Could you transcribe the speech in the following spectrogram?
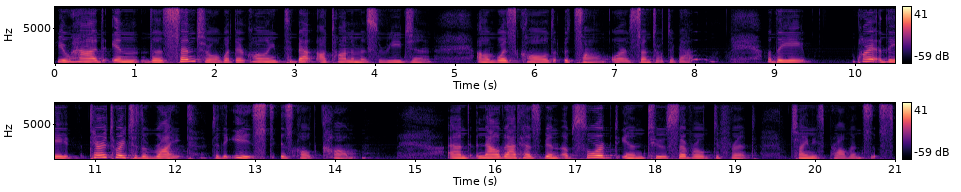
You had in the central, what they're calling Tibet Autonomous Region, um, was called Utsang, or Central Tibet. The, part, the territory to the right, to the east, is called Kham. And now that has been absorbed into several different Chinese provinces,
